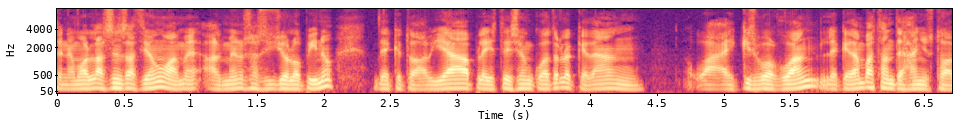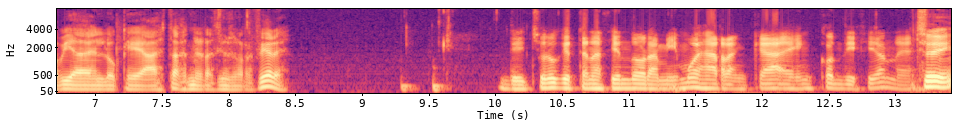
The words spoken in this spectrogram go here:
tenemos la sensación, o al menos así yo lo opino, de que todavía a PlayStation 4 le quedan, o a Xbox One, le quedan bastantes años todavía en lo que a esta generación se refiere. De hecho, lo que están haciendo ahora mismo es arrancar en condiciones. Sí.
